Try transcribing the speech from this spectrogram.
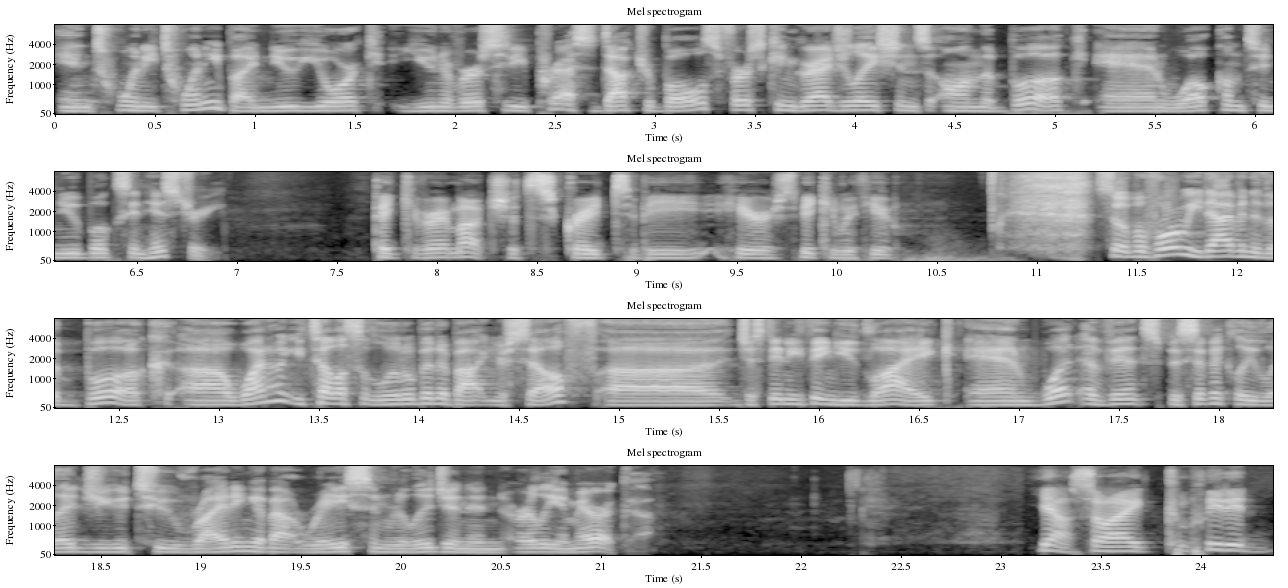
in 2020 by New York University Press. Dr. Bowles, first, congratulations on the book, and welcome to New Books in History. Thank you very much. It's great to be here speaking with you. So, before we dive into the book, uh, why don't you tell us a little bit about yourself, uh, just anything you'd like, and what event specifically led you to writing about race and religion in early America? Yeah, so I completed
